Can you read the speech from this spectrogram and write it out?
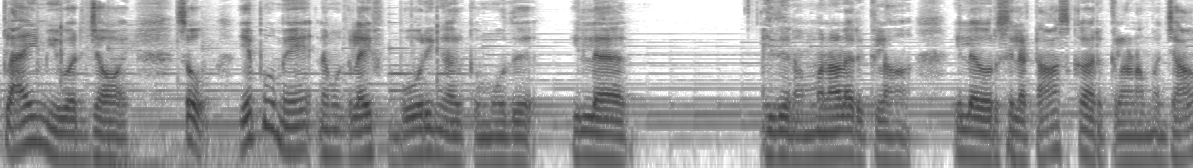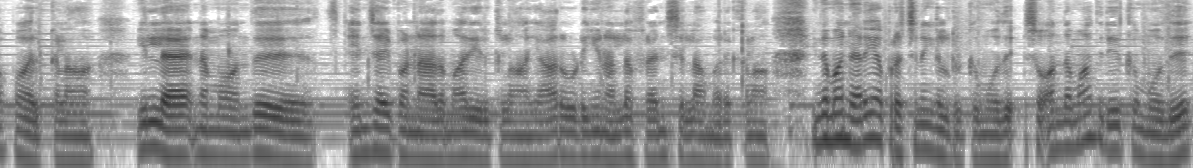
கிளைம் யுவர் ஜாய் ஸோ எப்போவுமே நமக்கு லைஃப் போரிங்காக இருக்கும் போது இல்லை இது நம்மளால் இருக்கலாம். இல்லை ஒரு சில டாஸ்க்காக இருக்கலாம். நம்ம ஜாப்பாக இருக்கலாம். இல்லை நம்ம வந்து என்ஜாய் பண்ணாத மாதிரி இருக்கலாம். யாரோடையும் நல்ல ஃப்ரெண்ட்ஸ் இல்லாமல் இருக்கலாம். இந்த மாதிரி நிறையா பிரச்சனைகள் இருக்கும்போது ஸோ அந்த மாதிரி இருக்கும்போது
